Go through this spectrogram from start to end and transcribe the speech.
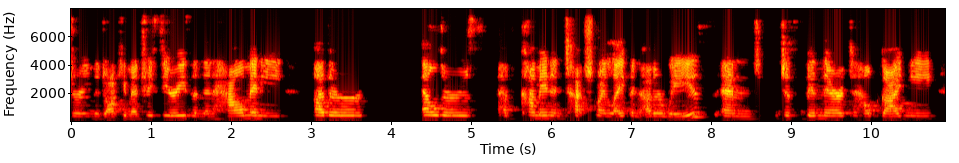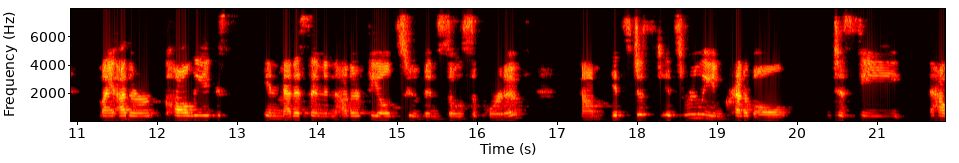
during the documentary series and then how many other elders have come in and touched my life in other ways and just been there to help guide me. My other colleagues in medicine and other fields who have been so supportive. Um, it's just, it's really incredible to see how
